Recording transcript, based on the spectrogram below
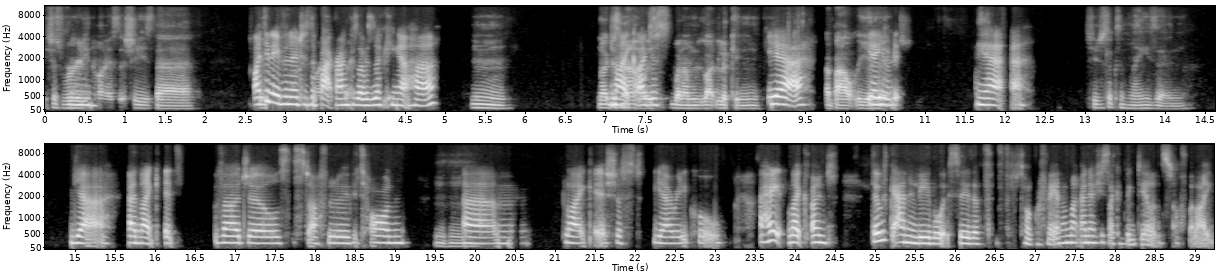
it's just really Mm. nice that she's there. I It's didn't even notice the background because I was looking at her. Mm. Like just Like, now I just- when I'm like looking Yeah, about the Yeah, image. li- yeah, She just looks amazing. yeah. and like it's Virgil's stuff, Louis Vuitton. Mhm. Um, like it's just yeah, really cool. I hate like I'm they always get Annie Leibovitz through the ph- photography, and I'm like, I know she's like a big deal and stuff, but like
